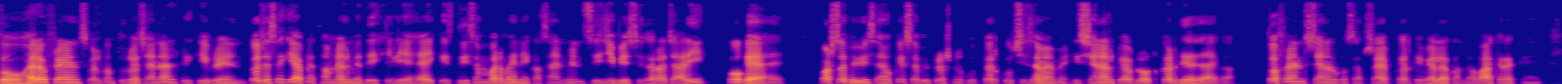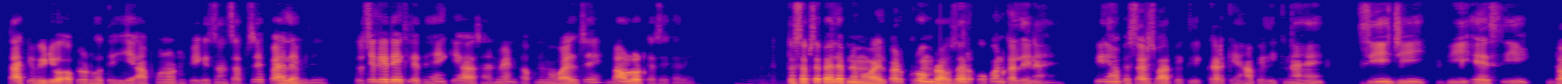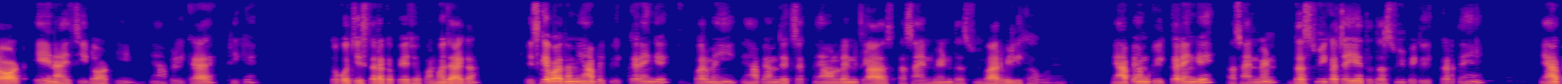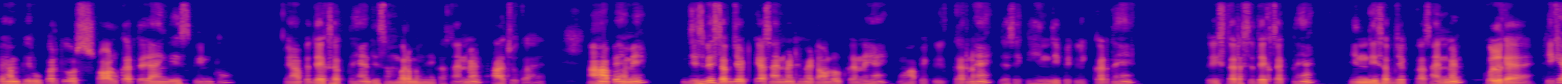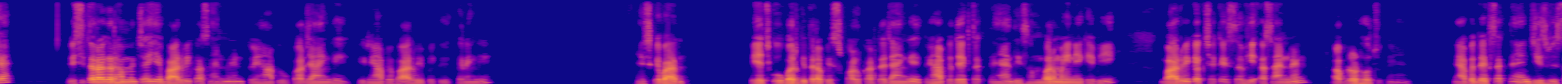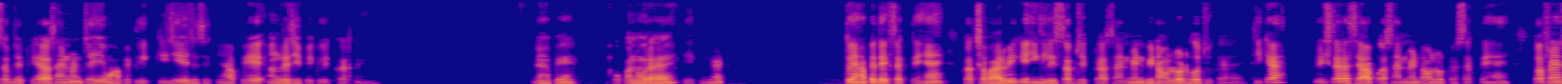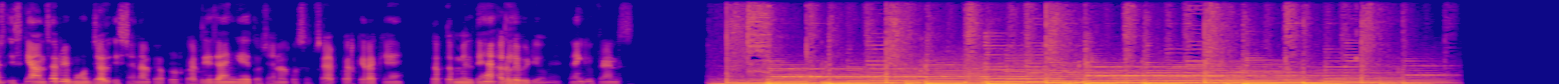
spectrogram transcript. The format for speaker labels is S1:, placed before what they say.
S1: तो hello friends, welcome to the channel tricky brain तो जैसे कि आपने थंबनेल में देख ही लिया है कि इस दिसंबर महीने का असाइनमेंट सीजीबीएसई द्वारा जारी हो गया है और सभी विषयों के सभी प्रश्नों के उत्तर कुछ ही समय में इस चैनल पे अपलोड कर दिया जाएगा। तो फ्रेंड्स चैनल को सब्सक्राइब करके बेल आइकन दबा के रखें ताकि वीडियो अपलोड होते ही आपको नोटिफिकेशन सबसे पहले मिले। तो चलिए देख लेते हैं कि यह असाइनमेंट अपने मोबाइल से डाउनलोड कैसे करें। तो सबसे पहले अपने मोबाइल पर क्रोम ब्राउज़र ओपन कर लेना है। फिर यहाँ पे सर्च बार पे क्लिक करके यहाँ पे लिखना है C G B A C dot N I C dot in यहाँ पर लिखा है, ठीक है? तो कुछ इस तरह का पेज ओपन हो जाएगा। इसके बाद हम यहाँ पे क्लिक करेंगे, ऊपर में ही यहाँ पे हम देख सकते हैं ऑनलाइन क्लास असाइनमेंट दसवीं बारहवीं लिखा हुआ है। यहाँ पे हम क्लिक करेंगे असाइनमेंट दसवीं का चाहिए तो दसवीं पे क्लिक करते हैं। यहाँ पे हम फिर ऊपर की ओर स्क्रॉल करते जाएँगे स्क्रीन को तो यहाँ पे देख सकते हैं दिसंबर महीने का असाइनमेंट आ चुका है। यहाँ पे हमें जिस भी सब्जेक्ट के असाइनमेंट हमें डाउनलोड करने हैं, वहाँ पे क्लिक करना है, जैसे कि हिंदी पे क्लिक करते हैं। तो इस तरह से देख सकते हैं। हिंदी सब्जेक्ट का असाइनमेंट खुल गया है, ठीक है? इसी तरह अगर हमें चाहिए बारहवीं का असाइनमेंट तो यहाँ पे ऊपर जाएँगे, फिर यहाँ पे बारहवीं पे क्लिक करेंगे। इसके बाद पेज को ऊपर की तरफ़ स्क्रॉल करते जाएँगे तो यहाँ पे देख सकते हैं, दिसंबर महीने के भी बारहवीं कक्षा के सभी असाइनमेंट अपलोड हो चुके हैं। यहाँ पे देख सकते हैं, जिस भी सब्जेक्ट के असाइनमेंट चाहिए, वहाँ पे क्लिक कीजिए, जैसे कि यहाँ पे अंग्रेज़ी पे क्लिक करते हैं। यहाँ पे ओपन हो रहा है, एक मिनट तो यहाँ पे देख सकते हैं, कक्षा बारहवीं के इंग्लिश सब्जेक्ट का असाइनमेंट भी डाउनलोड हो चुका है, ठीक है? तो इस तरह से आप असाइनमेंट डाउनलोड कर सकते हैं। तो फ्रेंड्स इसके आंसर भी बहुत जल्द इस चैनल पर अपलोड कर दिए जाएँगे तो चैनल को सब्सक्राइब करके रखें। तब तक मिलते हैं अगले वीडियो में। Thank you friends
